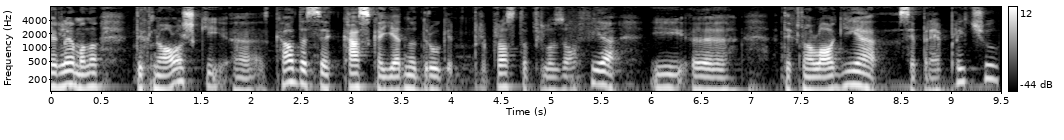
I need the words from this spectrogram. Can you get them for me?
ja gledam ono, tehnološki, uh, kao da se kaska jedno druge, prosto filozofija i uh, tehnologija se prepliću,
